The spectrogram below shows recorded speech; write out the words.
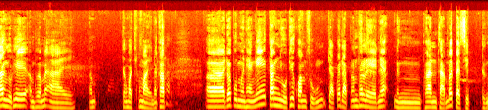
ตั้งอยู่ที่อำเภอแม่อายจังหวัดเชียงใหม่นะครับค่ะเอ่อยปุ่มมือแห่งนี้ตั้งอยู่ที่ความสูงจากระดับน้ำทะเลเนี่ย1,380ถึง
